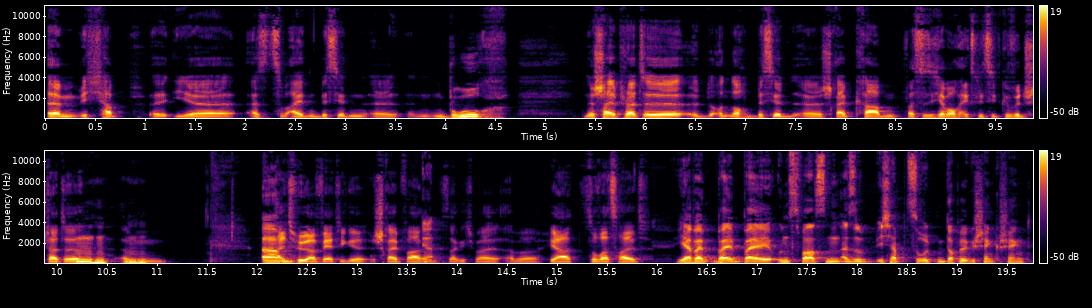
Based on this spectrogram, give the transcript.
Ähm, ich habe äh, ihr also zum einen ein bisschen äh, ein Buch, eine Schallplatte äh, und noch ein bisschen äh, Schreibkram, was sie sich aber auch explizit gewünscht hatte. Mhm, ähm, halt höherwertige Schreibwaren, Ja. sag ich mal. Aber ja, sowas halt. Ja, bei, bei, bei uns war es ein, also ich habe zurück ein Doppelgeschenk geschenkt.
